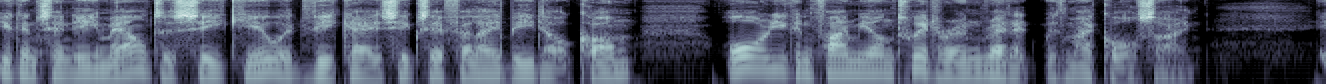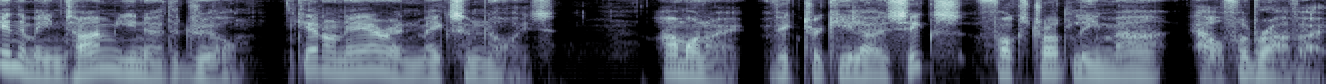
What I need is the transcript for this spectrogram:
You can send email to cq at vk6flab.com, or you can find me on Twitter and Reddit with my call sign. In the meantime, you know the drill. Get on air and make some noise. I'm Onno, Victor Kilo 6, Foxtrot Lima, Alpha Bravo.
